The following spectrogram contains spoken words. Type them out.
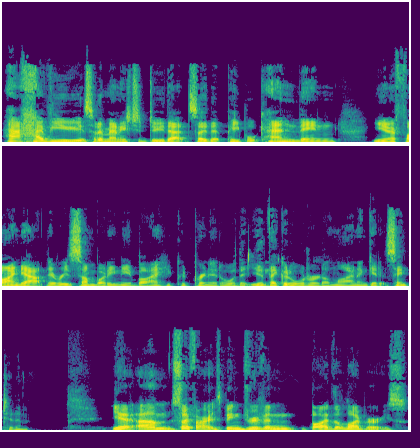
how have you sort of managed to do that so that people can then you know find out there is somebody nearby who could print it or that you they could order it online and get it sent to them? Yeah, um, so far it's been driven by the libraries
